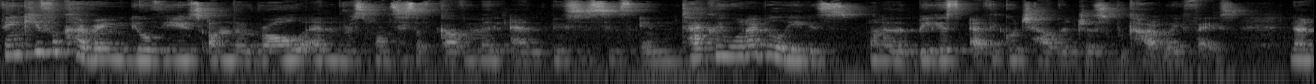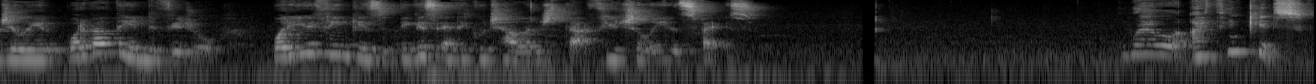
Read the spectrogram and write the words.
Thank thank you for covering your views on the role and responses of government and businesses in tackling what I believe is one of the biggest ethical challenges we currently face. Now, Jillian, what about the individual? What do you think is the biggest ethical challenge that future leaders face? Well, I think it's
